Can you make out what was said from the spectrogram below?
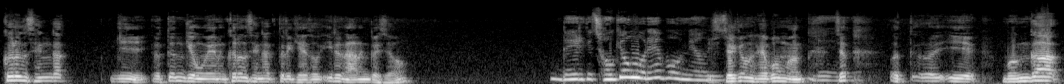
그런 생각이 어떤 경우에는 그런 생각들이 계속 일어나는 거죠. 네, 이렇게 적용을 해보면. 적용을 해보면, 네. 즉, 어, 이, 뭔가,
